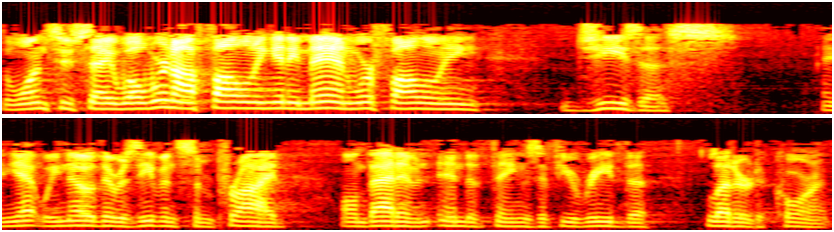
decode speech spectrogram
The ones who say, well, we're not following any man, we're following Jesus. And yet we know there was even some pride on that end of things if you read the letter to Corinth.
